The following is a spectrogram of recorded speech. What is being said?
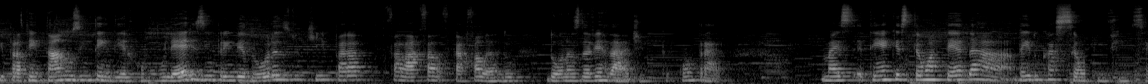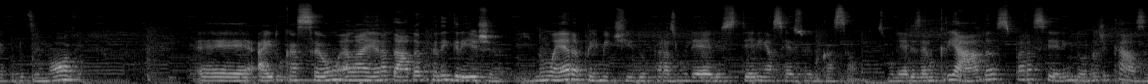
e para tentar nos entender como mulheres empreendedoras do que para falar, ficar falando donas da verdade, pelo contrário. Mas tem a questão até da, da educação, enfim, século XIX, é, a educação ela era dada pela igreja não era permitido para as mulheres terem acesso à educação. As mulheres eram criadas para serem donas de casa,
